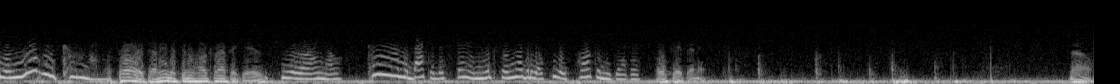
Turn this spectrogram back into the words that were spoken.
Nick, I thought you were never coming. Sorry, Penny, but you know how traffic is. Sure, I know. Come around the back of the stand, Nick, so nobody will see us talking together. Okay, Penny. Now,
